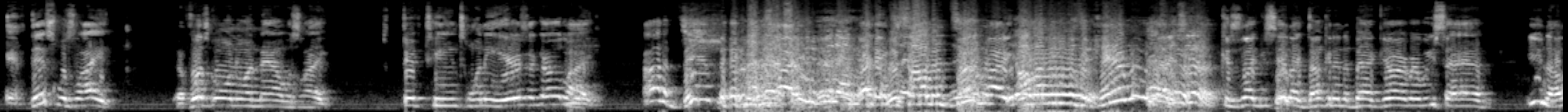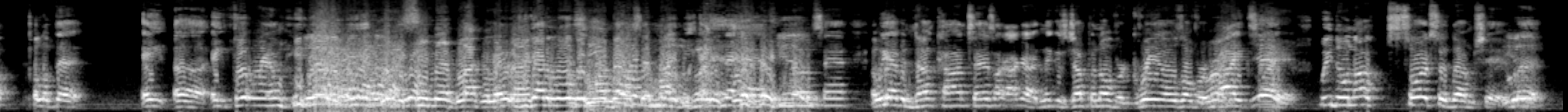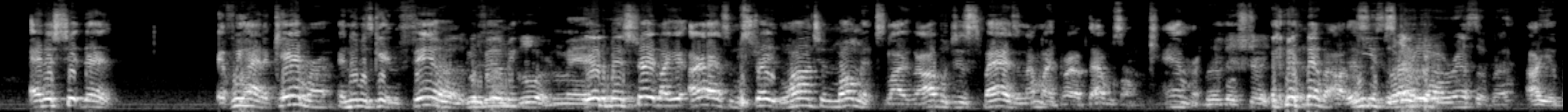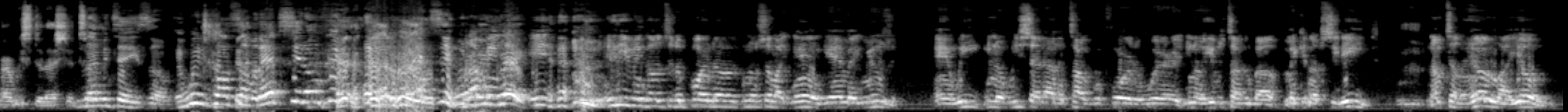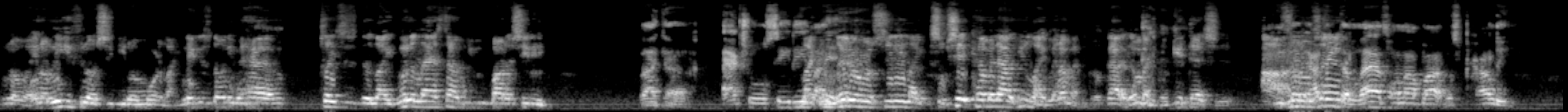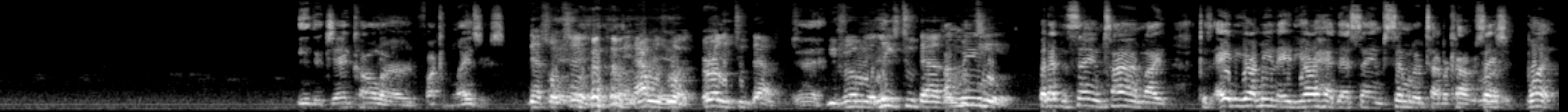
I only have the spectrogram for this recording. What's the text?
if this was like, if what's going on now was like 15, 20 years ago, like I'd have been. like, It's all it took. Like, All I needed was a camera. Like, yeah. Because, like you said, like dunking in the backyard, where we used to have, you know, pull up that eight uh eight foot rim. You know what I mean? With the cement block and you got a little bit more balance, it might be eight and a half. You know what I'm saying? And we having dunk contests. Like I got niggas jumping over grills, over Right. bikes. Yeah. Like, we doing all sorts of dumb shit. Yeah. But, and it's shit that if we had a camera and it was getting filmed, you feel me? Glory. Man. It would have been straight. Like I had some straight launching moments. Like I was just spazzing. I'm like, bro, if that was on camera. Would have been straight. Never. Oh, We this used to But stuff mean- our wrestle, bro. Oh yeah, bro. We used to do that shit too. Let me tell you something. If we'd caught some of that shit on film, that shit would But I mean, great. it, it even go to the point of, you know, so like, Dan, Dan make music. And we, you know, we sat down and talked before to where, you know, he was talking about making up CDs. Mhm. And I'm telling him, like, yo, you know, ain't no need for no CD no more. Like, niggas don't even have places to, like, when the last time you bought a CD? Like a actual CD. Like, Like, a literal CD, like, some shit coming out, you like, man, I'm about to go, God, I'm about to go get that shit. You feel think, what I'm I think saying? the last one I bought was probably either J. Cole or fucking Lasers. That's what I'm saying. and that was what? Early 2000s. Yeah. You feel me? At least 2010. I mean, But at the same time, like, because ADR, me and ADR had that same similar type of conversation. But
